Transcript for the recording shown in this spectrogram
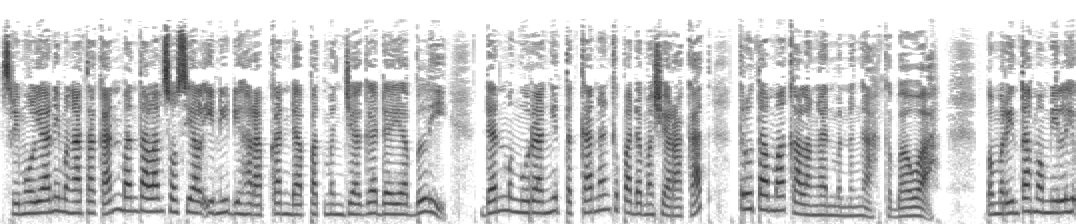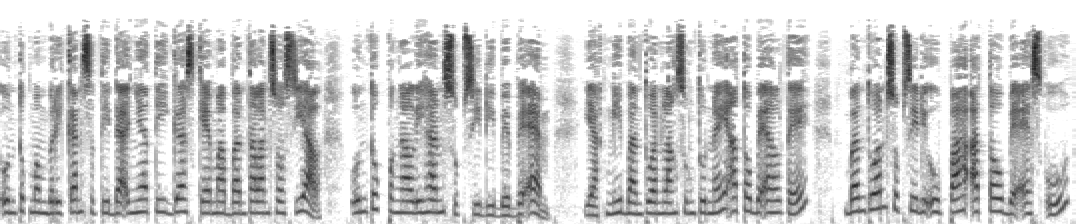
Sri Mulyani mengatakan bantalan sosial ini diharapkan dapat menjaga daya beli dan mengurangi tekanan kepada masyarakat, terutama kalangan menengah ke bawah. Pemerintah memilih untuk memberikan setidaknya tiga skema bantalan sosial untuk pengalihan subsidi BBM, yakni bantuan langsung tunai atau BLT, bantuan subsidi upah atau BSU,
